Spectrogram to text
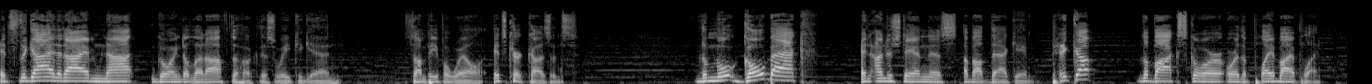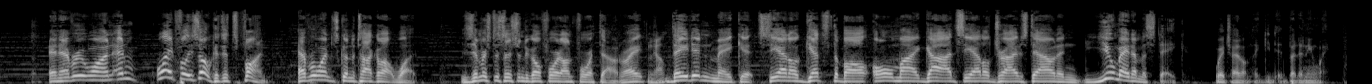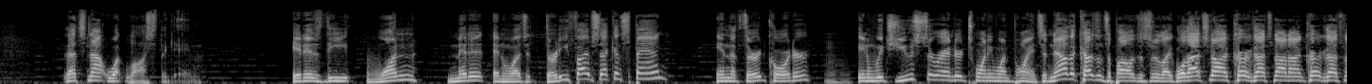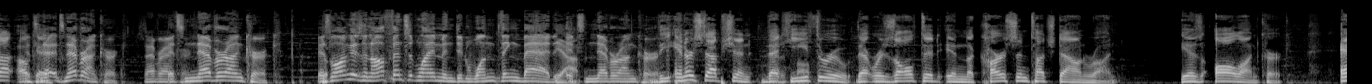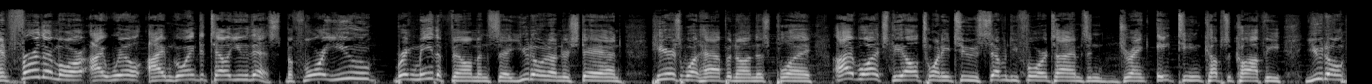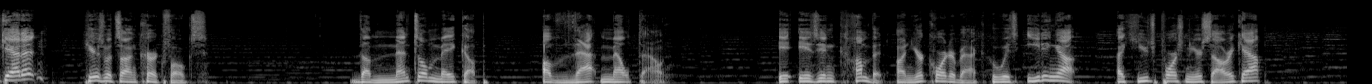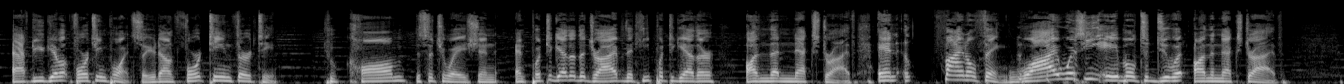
It's the guy that I'm not going to let off the hook this week again. Some people will. It's Kirk Cousins. The mo- go back and understand this about that game. Pick up the box score or the play by play. And everyone, and rightfully so, because it's fun. Everyone's going to talk about what? Zimmer's decision to go for it on fourth down, right? They didn't make it. Seattle gets the ball. Oh my God, Seattle drives down, and you made a mistake, which I don't think he did, but anyway. That's not what lost the game. It is the one minute and was it 35 second span in the third quarter mm-hmm. in which you surrendered 21 points. And now the Cousins apologists are like, well, that's not Kirk. That's not on Kirk. That's not. It's, Okay. ne- it's never on Kirk. It's never on Kirk. It's Kirk. never on Kirk. As long as an offensive lineman did one thing bad, Yeah. it's never on Kirk. The interception that he threw that resulted in the Carson touchdown run is all on Kirk. And furthermore, I will I'm going to tell you this before you bring me the film and say you don't understand, here's what happened on this play. I've watched the all 22 74 times and drank 18 cups of coffee. You don't get it? Here's what's on Kirk, folks. The mental makeup of that meltdown it is incumbent on your quarterback who is eating up a huge portion of your salary cap after you give up 14 points. So you're down 14 13 to calm the situation and put together the drive that he put together on the next drive. And uh, final thing, why was he able to do it on the next drive?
